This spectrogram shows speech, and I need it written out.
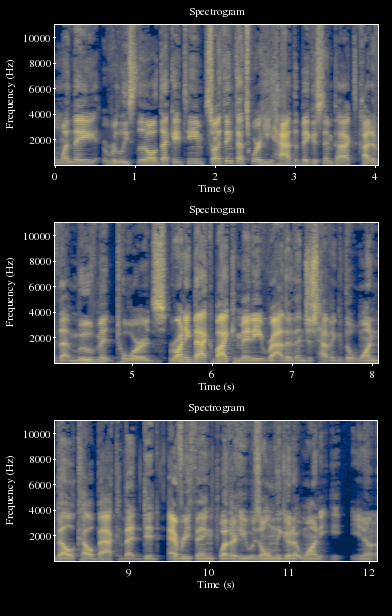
when they released the all decade team. So I think that's where he had the biggest impact, kind of that movement towards running back by committee rather than just having the one bell cow back that did everything, whether he was only good at one, you know.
